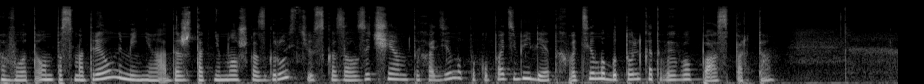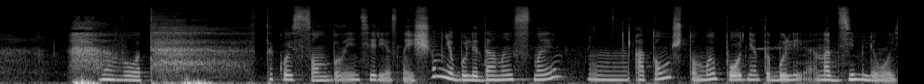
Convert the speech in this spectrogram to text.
Вот, он посмотрел на меня, даже так немножко с грустью, сказал, зачем ты ходила покупать билет, хватило бы только твоего паспорта. Вот, такой сон был интересный. Еще мне были даны сны о том, что мы подняты были над землей.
